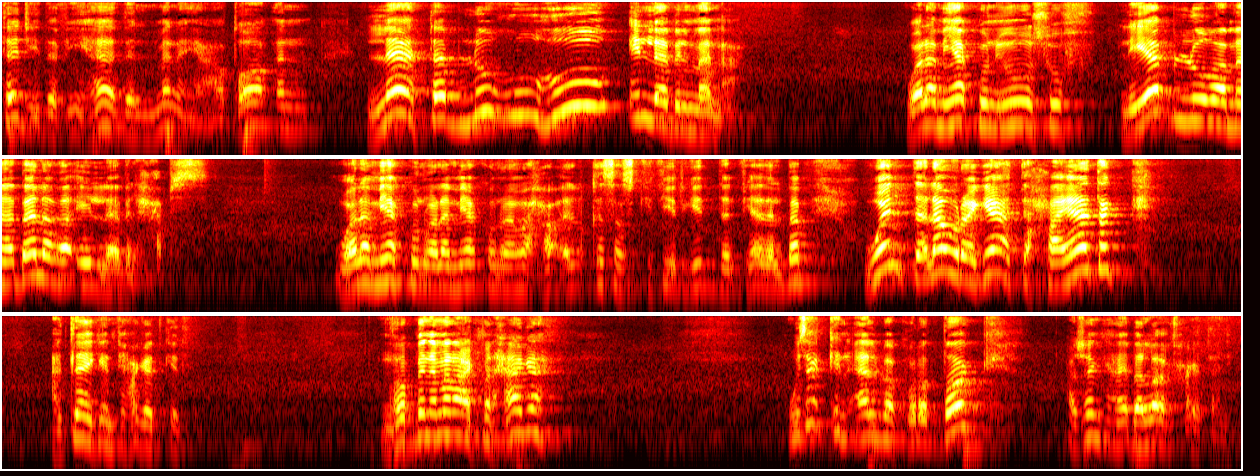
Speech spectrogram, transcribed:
تجد في هذا المنع عطاء لا تبلغه إلا بالمنع. ولم يكن يوسف ليبلغ ما بلغ إلا بالحبس. ولم يكن ولم يكن القصص كتير جدا في هذا الباب. وانت لو رجعت حياتك هتلاقي كان في حاجات كده. ان ربنا منعك من حاجة؟ وسكن قلبك ورضاك عشان هيبلغك حاجة تانية.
